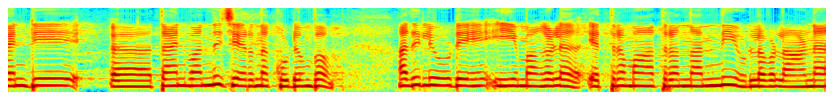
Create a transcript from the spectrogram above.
തന്റെ താൻ വന്നു ചേർന്ന കുടുംബം അതിലൂടെ ഈ മകൾ എത്രമാത്രം നന്ദിയുള്ളവളാണ്.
